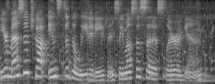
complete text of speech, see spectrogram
Your message got insta deleted, Ethan, so you must have said a slur again.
